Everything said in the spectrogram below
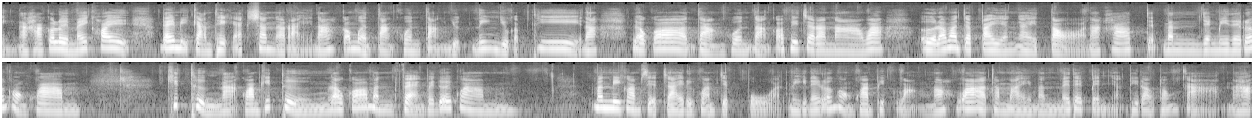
งนะคะ ก็เลยไม่ค่อยได้มีการ take action อะไรนะก็เหมือนต่างคนต่างหยุดนิ่งอยู่กับที่นะแล้วก็ต่างคนต่างก็พิจารณาว่าเออแล้วมันจะไปยังไงต่อนะคะมันยังมีในเรื่องของความคิดถึงนะความคิดถึงแล้วก็มันแฝงไปด้วยความ มันมีความเสียใจหรือความเจ็บปวด มีในเรื่องของความผิดหวังเนาะว่าทำไมมันไม่ได้เป็นอย่างที่เราต้องการนะคะ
